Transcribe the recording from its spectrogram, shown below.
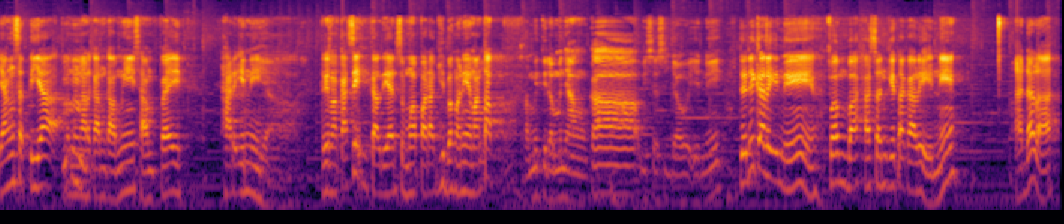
yang setia mendengarkan kami sampai hari ini. Iya. Terima kasih kalian semua para gibah mania mantap. Kami tidak menyangka bisa sejauh ini. Jadi kali ini pembahasan kita kali ini adalah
